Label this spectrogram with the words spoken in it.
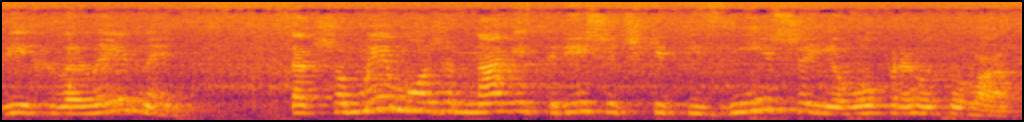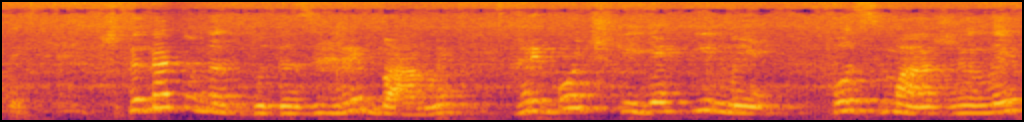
2 хвилини, так що ми можемо навіть трішечки пізніше його приготувати. Шпинат у нас буде з грибами. Грибочки, які ми посмажили,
